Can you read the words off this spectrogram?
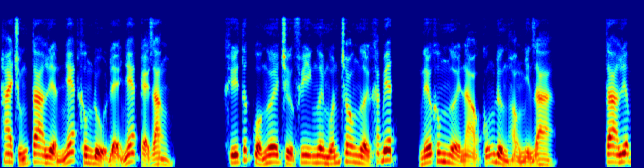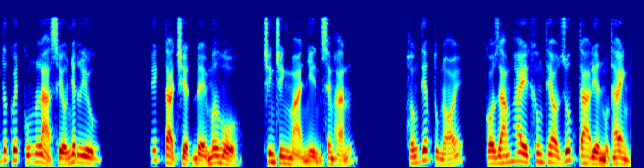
hai chúng ta liền nhét không đủ để nhét kẻ răng. Khí tức của ngươi trừ phi ngươi muốn cho người khác biết, nếu không người nào cũng đừng hòng nhìn ra. Ta liêm tức quyết cũng là siêu nhất lưu. Ích tà triệt để mơ hồ, chinh chinh mà nhìn xem hắn. Hống tiếp tục nói, có dám hay không theo giúp ta điền một thanh?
